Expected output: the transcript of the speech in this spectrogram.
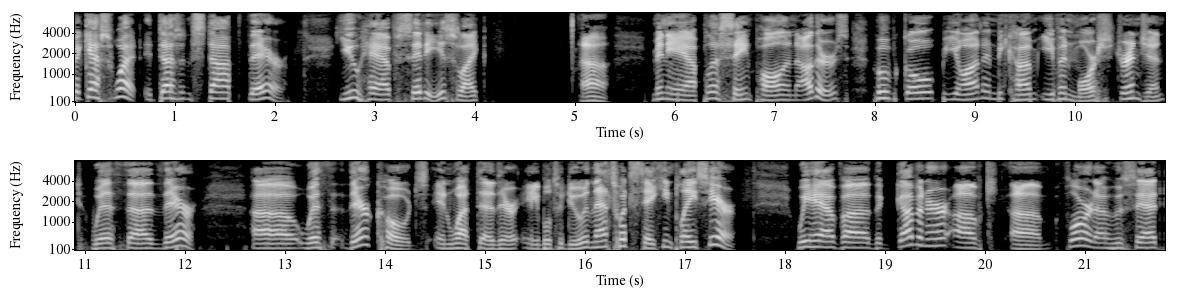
But guess what? It doesn't stop there. You have cities like uh, Minneapolis, St. Paul, and others who go beyond and become even more stringent with uh, their uh, with their codes and what uh, they're able to do, and that's what's taking place here. We have uh, the governor of um, Florida who said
